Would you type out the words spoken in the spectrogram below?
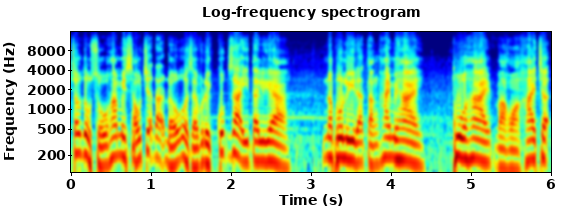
Trong tổng số 26 trận đã đấu ở giải vô địch quốc gia Italia Napoli đã thắng 22, thua 2 và hòa 2 trận.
